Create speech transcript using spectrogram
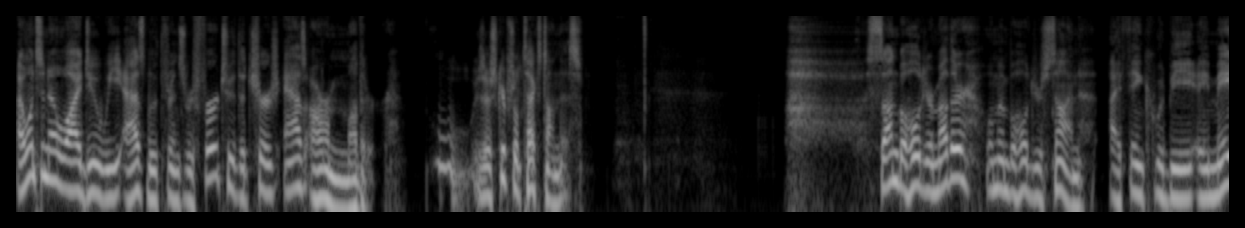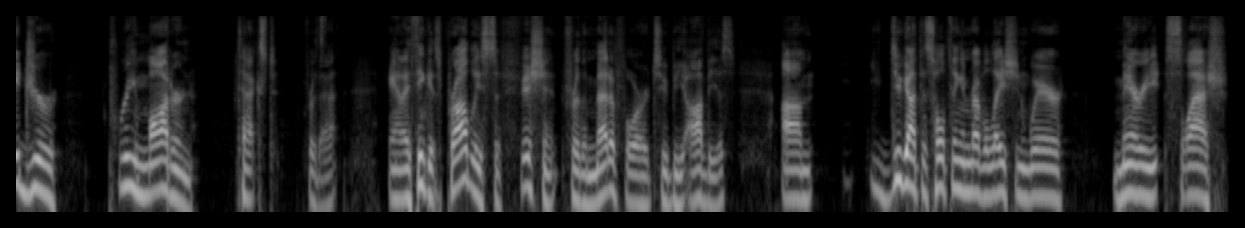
I want to know why do we as Lutherans refer to the church as our mother? Ooh, is there a scriptural text on this? Son, behold your mother. Woman, behold your son. I think would be a major pre-modern text for that. And I think it's probably sufficient for the metaphor to be obvious. Um, you do got this whole thing in Revelation where Mary slash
